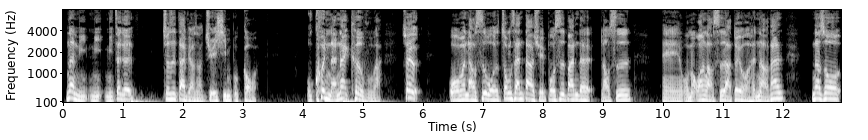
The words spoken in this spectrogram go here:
那你你你这个就是代表什么？决心不够啊！我困难耐克服啊！所以我们老师，我中山大学博士班的老师，诶，我们汪老师啊，对我很好。他那时候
